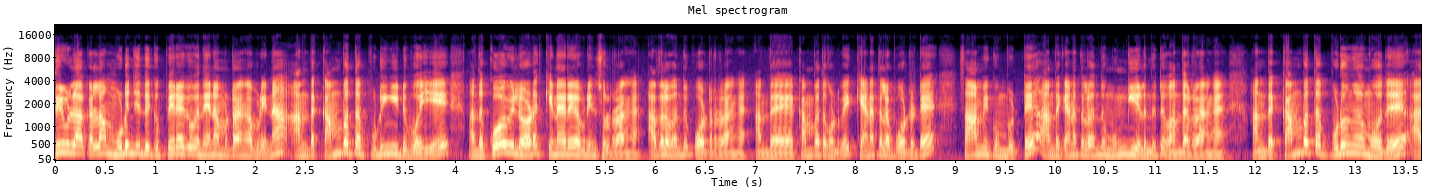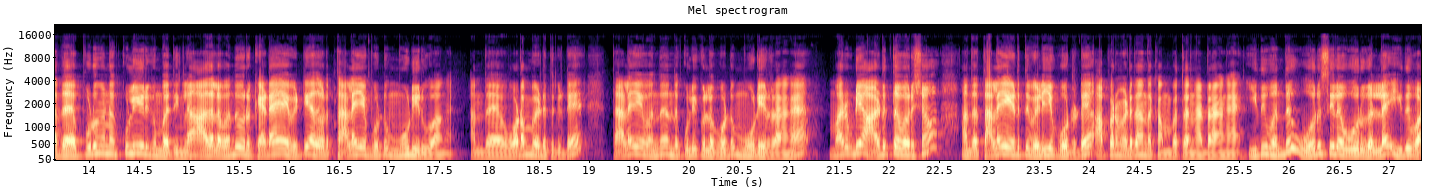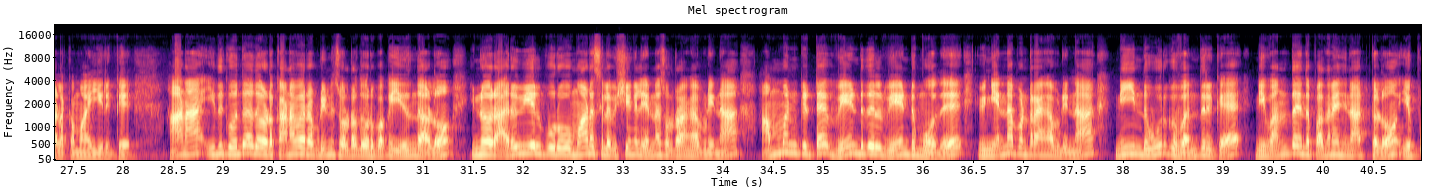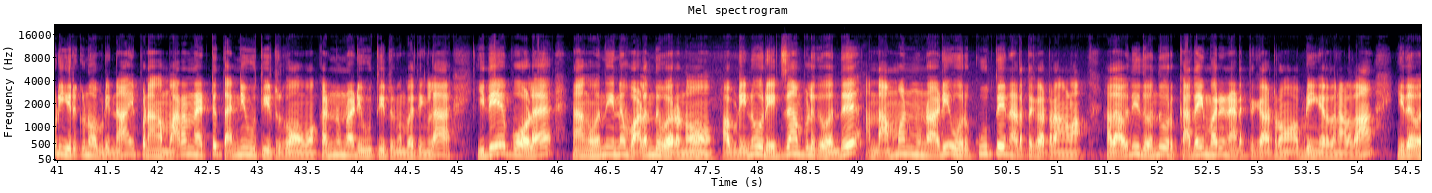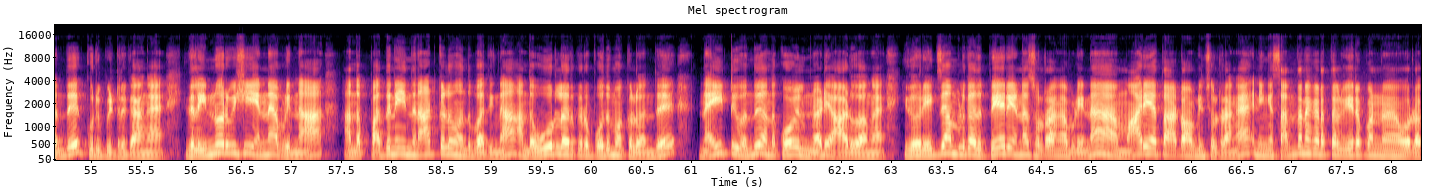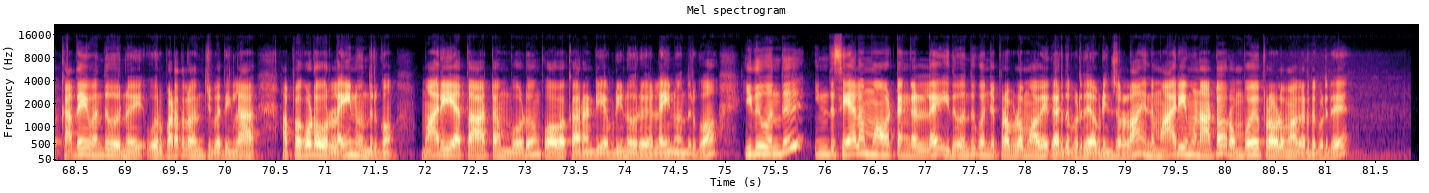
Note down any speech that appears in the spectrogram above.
திருவிழாக்கள்லாம் முடிஞ்சதுக்கு பிறகு வந்து என்ன பண்ணுறாங்க அப்படின்னா அந்த கம்பத்தை பிடுங்கிட்டு போய் அந்த கோவிலோட கிணறு அப்படின்னு சொல்கிறாங்க அதில் வந்து போட்டுடுறாங்க. அந்த கம்பத்தை கொண்டு போய் கிணத்துல போட்டுட்டு சாமி கும்பிட்டு அந்த கிணத்துல வந்து முங்கி எழுந்துட்டு வந்துடுறாங்க. அந்த கம்பத்தை பிடுங்கும் போது அதை பிடுங்கின குழி இருக்கும் பார்த்தீங்களா அதில் வந்து ஒரு கிடையை வெட்டி அதோட தலையை போட்டு மூடிடுவாங்க. அந்த உடம்பை எடுத்துக்கிட்டு தலையை வந்து அந்த குழிக்குள்ளே போட்டு மூடிடுறாங்க. மறுபடியும் அடுத்த வருஷம் அந்த தலையை எடுத்து வெளியே போட்டுட்டு அப்புறமேட்டு தான் அந்த கம்பத்தை நடுறாங்க. இது வந்து ஒரு சில ஊர்களில் இது வழக்கமாக இருக்குது ஆனால் இதுக்கு வந்து அதோட கணவர் அப்படின்னு சொல்கிறது ஒரு பக்கம் இருந்தாலும் இன்னொரு அறிவியல் பூர்வமான சில விஷயங்கள் என்ன சொல்கிறாங்க அப்படின்னா அம்மன் கிட்ட வேண்டுதல் வேண்டும் போது இவங்க என்ன பண்ணுறாங்க அப்படின்னா நீ இந்த ஊருக்கு வந்திருக்க நீ வந்த இந்த பதினஞ்சு நாட்களும் எப்படி இருக்கணும் அப்படின்னா இப்போ நாங்கள் மரம் நட்டு தண்ணி ஊற்றிட்டு இருக்கோம் உன் கண்ணு முன்னாடி ஊற்றிட்டு இருக்கோம் பார்த்தீங்களா இதே போல் நாங்கள் வந்து இன்னும் வளர்ந்து வரணும். அப்படின்னு ஒரு எக்ஸாம்பிளுக்கு வந்து அந்த அம்மன் முன்னாடி ஒரு கூத்தே நடத்து காட்டுறாங்களாம். அதாவது இது வந்து ஒரு கதை மாதிரி நடத்தி காட்டுறோம் அப்படிங்கிறதுனால தான் இதை வந்து குறிப்பிட்டிருக்காங்க. இதில் இன்னொரு விஷயம் என்ன அப்படின்னா அந்த பதினைந்து நாட்களும் வந்து பார்த்திங்கன்னா அந்த ஊரில் இருக்கிற பொதுமக்கள் வந்து நைட்டு வந்து அந்த கோவில் முன்னாடி ஆடுவாங்க. இது ஒரு எக்ஸாம்பிளுக்கு அது பேர் என்ன சொல்கிறாங்க அப்படின்னா மாரியாத்தா ஆட்டம் அப்படின்னு சொல்கிறாங்க நீங்கள் சந்தன கடத்தல் வீரப்பன் ஒரு கதை வந்து ஒரு ஒரு படத்தில் வந்துச்சு பார்த்தீங்களா? அப்போ கூட ஒரு லைன் வந்திருக்கும். மாரியாத்தா ஆட்டம் போடும் கோவக்காரண்டி அப்படின்னு ஒரு லைன் வந்திருக்கும். இது வந்து இந்த சேலம் மாவட்டங்களில் இது வந்து கொஞ்சம் பிரபலமாகவே கருதப்படுது அப்படின்னு சொல்லலாம். இந்த மாரியம்மன் ஆட்டம் ரொம்பவே பிரபலமாக கருதப்படுது.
